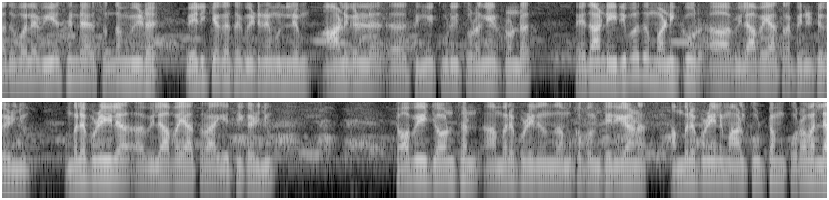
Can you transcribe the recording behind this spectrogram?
അതുപോലെ വി എസിന്റെ സ്വന്തം വീട് വേലിക്കകത്തെ വീടിന് മുന്നിലും ആളുകൾ തിങ്ങിക്കൂടി തുടങ്ങിയിട്ടുണ്ട്. ഏതാണ്ട് ഇരുപത് മണിക്കൂർ വിലാപയാത്ര പിന്നിട്ട് കഴിഞ്ഞു. അമ്പലപ്പുഴയിൽ വിലാപയാത്ര എത്തിക്കഴിഞ്ഞു. ടോബി ജോൺസൺ അമ്പലപ്പുഴയിൽ നിന്ന് നമുക്കൊപ്പം ചേരുകയാണ്. അമ്പലപ്പുഴയിലും ആൾക്കൂട്ടം കുറവല്ല.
